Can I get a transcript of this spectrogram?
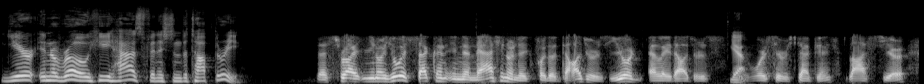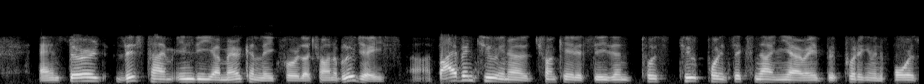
year in a row he has finished in the top three. That's right. You know, he was second in the National League for the Dodgers, your LA Dodgers, Yeah. World Series champions last year, and third this time in the American League for the Toronto Blue Jays. Uh, five and two in a truncated season, plus 2.69 ERA, but putting him in fourth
